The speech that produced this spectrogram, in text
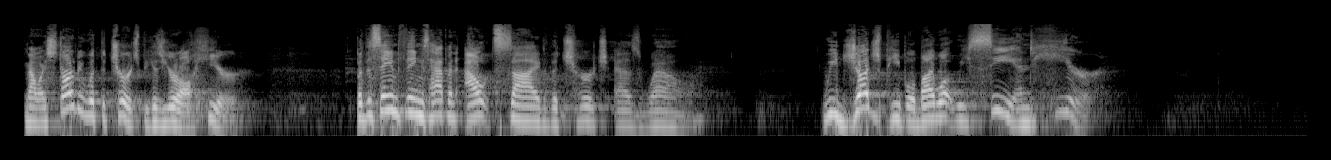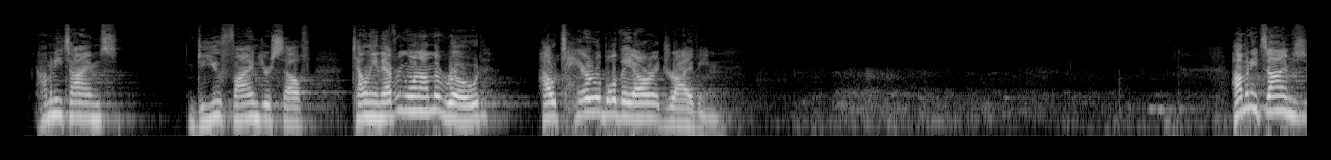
Now, I started with the church because you're all here. But the same things happen outside the church as well. We judge people by what we see and hear. How many times do you find yourself telling everyone on the road how terrible they are at driving? How many times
